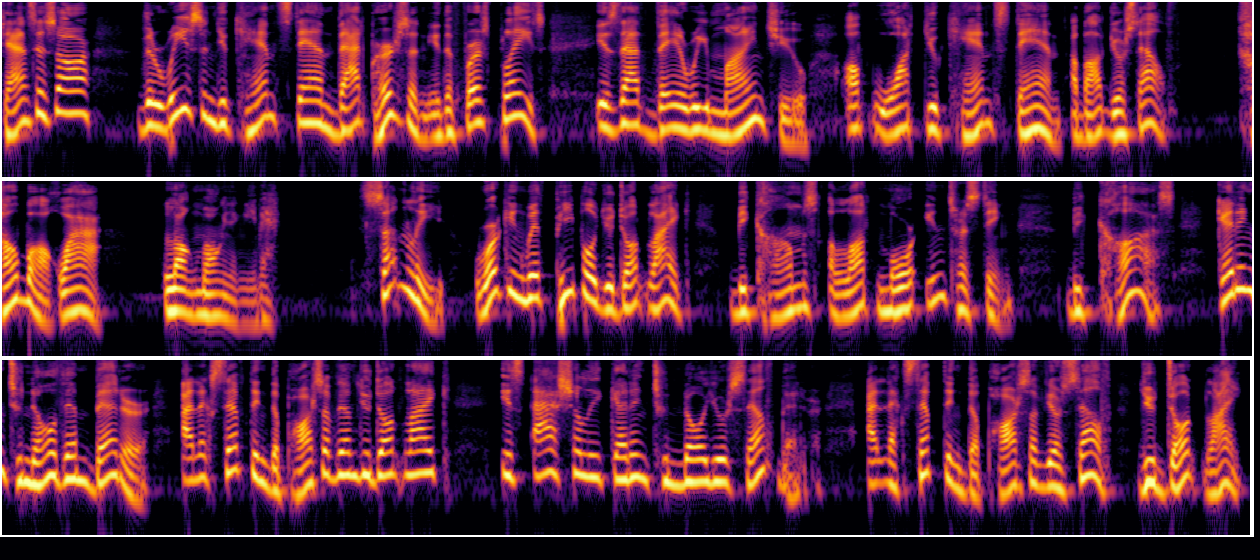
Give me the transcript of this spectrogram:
chances are the reason you can't stand that person in the first place is that they remind you of what you can't stand about yourself เขาบอกว่าลองมองอย่างนี้ไหม Suddenly, working with people you don't like becomes a lot more interesting because getting to know them better and accepting the parts of them you don't like is actually getting to know yourself better and accepting the parts of yourself you don't like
